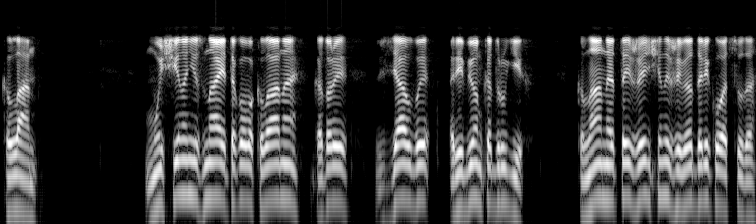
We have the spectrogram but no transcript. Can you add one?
клан. Мужчина не знает такого клана, который взял бы ребенка других. Клан этой женщины живет далеко отсюда.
